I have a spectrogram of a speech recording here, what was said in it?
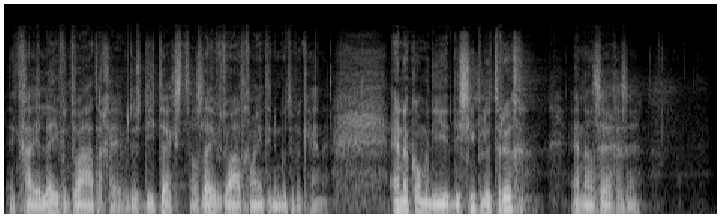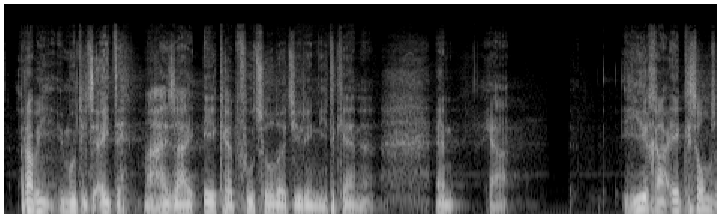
ik ga je levend water geven. Dus die tekst als levend watergemeente die moeten we kennen. En dan komen die discipelen terug en dan zeggen ze: Rabbi, u moet iets eten. Maar hij zei: Ik heb voedsel dat jullie niet kennen. En ja, hier ga ik soms,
